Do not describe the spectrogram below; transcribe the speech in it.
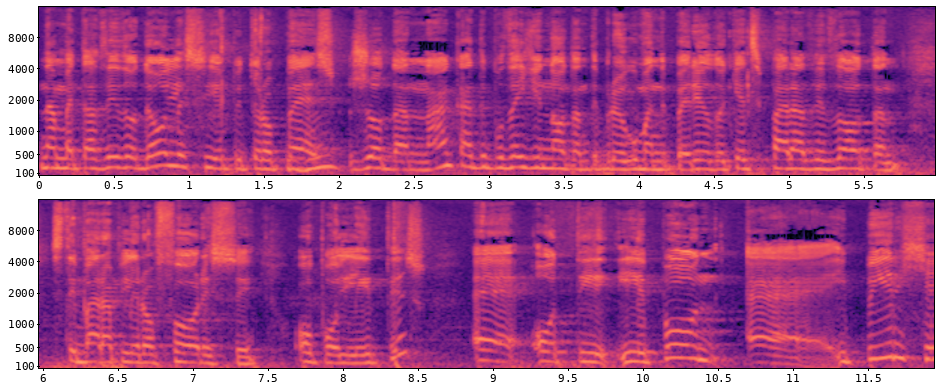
να μεταδίδονται όλες οι επιτροπες ζωντανά, κάτι που δεν γινόταν την προηγούμενη περίοδο και έτσι παραδιδόταν στην παραπληροφόρηση ο πολίτης. ε, ότι λοιπόν ε, υπήρχε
